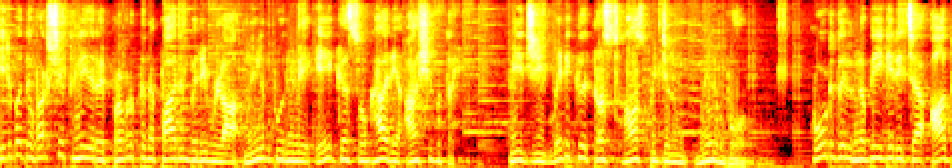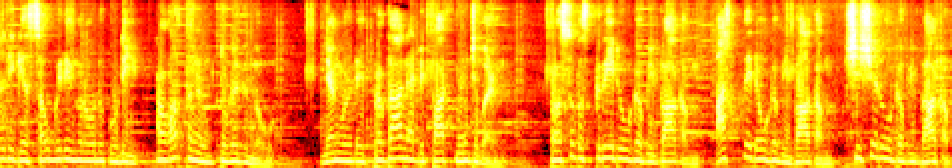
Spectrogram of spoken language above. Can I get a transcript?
ഇരുപത് വർഷത്തിലേറെ പ്രവർത്തന പാരമ്പര്യമുള്ള നിലമ്പൂരിലെ ഏക സ്വകാര്യ ആശുപത്രി P G medical trust hospital Nilambur. കൂടുതൽ നവീകരിച്ച ആധുനിക സൗകര്യങ്ങളോടുകൂടി പ്രവർത്തനം തുടരുന്നു. ഞങ്ങളുടെ പ്രധാന ഡിപ്പാർട്ട്മെന്റുകൾ പ്രസവ സ്ത്രീരോഗ വിഭാഗം അസ്ഥിരോഗ വിഭാഗം ശിശുരോഗ വിഭാഗം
